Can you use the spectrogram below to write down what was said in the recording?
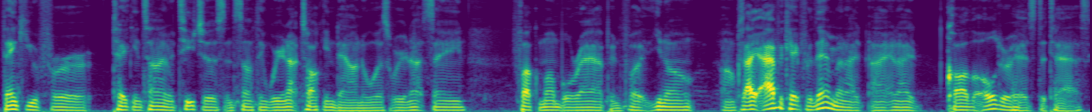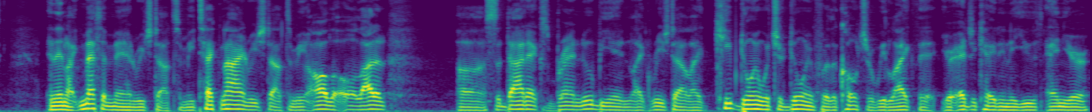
thank you for taking time to teach us in something where you're not talking down to us, where you're not saying fuck mumble rap and fuck, you know, um, because I advocate for them and I, I and I call the older heads to task. And then like Method Man reached out to me, Tech Nine reached out to me, all the a lot of uh Sadat X brand Nubian like reached out like keep doing what you're doing for the culture. We like that you're educating the youth and you're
